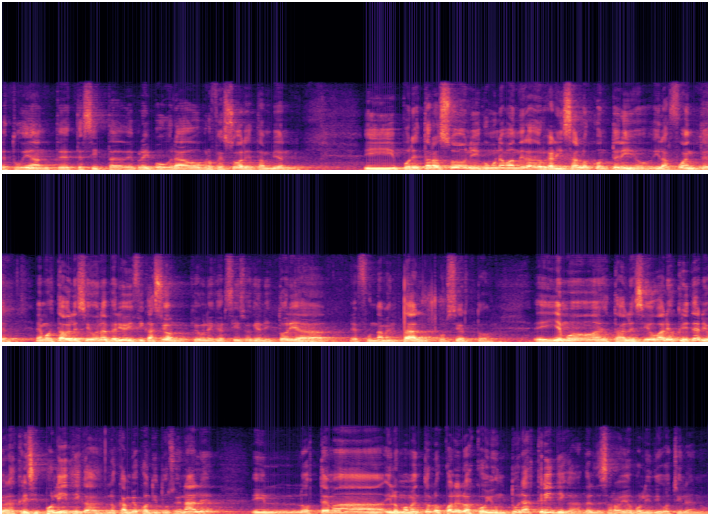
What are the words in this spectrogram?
estudiantes, tesistas de pre y posgrado, profesores también. Y por esta razón y como una manera de organizar los contenidos y las fuentes, hemos establecido una periodificación, que es un ejercicio que en la historia es fundamental, por cierto. Eh, y hemos establecido varios criterios, las crisis políticas, los cambios constitucionales y los temas y los momentos en los cuales las coyunturas críticas del desarrollo político chileno.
